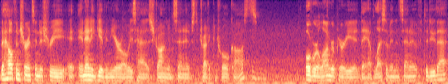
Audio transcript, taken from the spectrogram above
the health insurance industry in any given year always has strong incentives to try to control costs. Mm-hmm. Over a longer period, they have less of an incentive to do that.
